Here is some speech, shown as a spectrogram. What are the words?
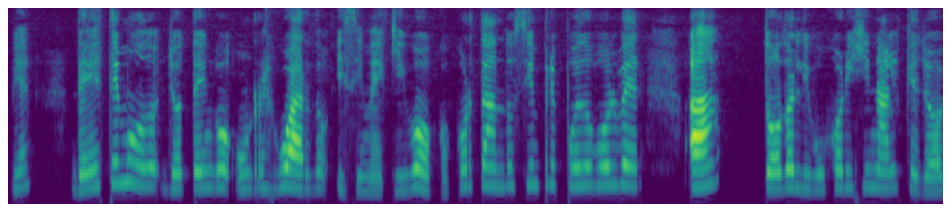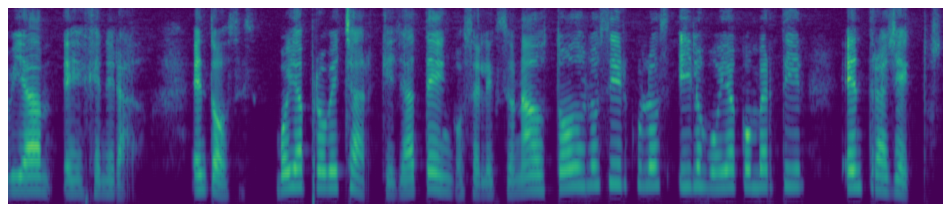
Bien, de este modo yo tengo un resguardo y si me equivoco cortando siempre puedo volver a todo el dibujo original que yo había eh, generado. Entonces, voy a aprovechar que ya tengo seleccionados todos los círculos y los voy a convertir en trayectos.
